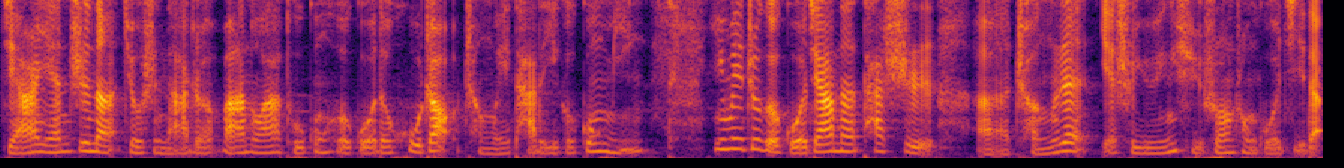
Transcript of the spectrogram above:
简而言之呢，就是拿着瓦努阿图共和国的护照，成为他的一个公民。因为这个国家呢，它是呃承认也是允许双重国籍的，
